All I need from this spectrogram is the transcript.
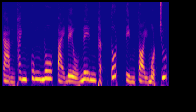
càn thanh cung nô tài đều nên thật tốt tìm tòi một chút.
